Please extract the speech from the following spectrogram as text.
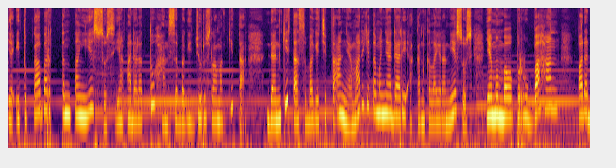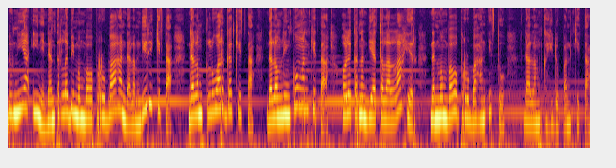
yaitu kabar tentang Yesus yang adalah Tuhan sebagai juru selamat kita dan kita sebagai ciptaannya. Mari kita menyadari akan kelahiran Yesus yang membawa perubahan pada dunia ini dan terlebih membawa perubahan dalam diri kita, dalam keluarga kita, dalam lingkungan kita. Oleh karena Dia telah lahir dan membawa perubahan itu dalam kehidupan kita.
